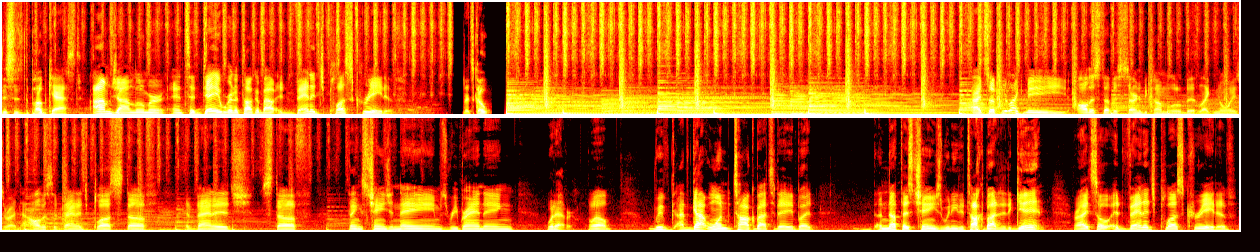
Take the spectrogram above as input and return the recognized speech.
This is the Pubcast. I'm Jon Loomer, and today we're going to talk about Advantage Plus Creative. Let's go. All right, so if you're like me, all this stuff is starting to become a little bit like noise right now. All this Advantage Plus stuff, Advantage stuff, things changing names, rebranding, whatever. Well, we've I've got one to talk about today, but enough has changed. We need to talk about it again, right? So Advantage Plus Creative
